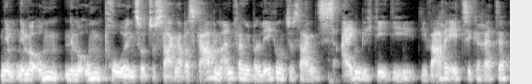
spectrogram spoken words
nicht mehr um, nicht mehr umpolen sozusagen. Aber es gab am Anfang Überlegungen zu sagen, das ist eigentlich die, die, die wahre E-Zigarette,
